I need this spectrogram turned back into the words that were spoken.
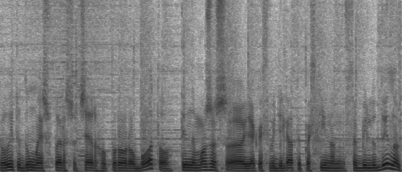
Коли ти думаєш в першу чергу про роботу, ти не можеш е, якось виділяти постійно собі людину.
